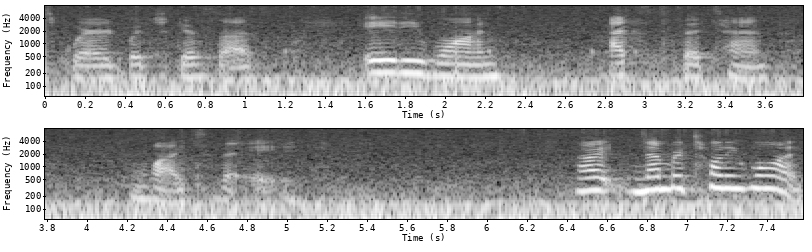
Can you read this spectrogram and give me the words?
squared, which gives us 81 x to the 10th, y to the 8th. All right, number 21.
